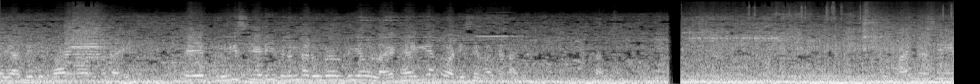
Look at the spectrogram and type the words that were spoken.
ਆਜ਼ਾਦੀ ਦੀ ਬਹੁਤ ਬਹੁਤ ਵਧਾਈ। ਤੇ ਪੁਲਿਸ ਜਿਹੜੀ ਜਲੰਧਰ ਰੂਰਲ ਦੀ ਹੈ ਉਹ ਲਾਈਟ ਹੈਗੀ ਆ, ਤੁਹਾਡੀ ਸੇਵਾ ਚ ਹਾਜ਼ਰ ਧੰਨਵਾਦ। ਅੱਜ ਅਸੀਂ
